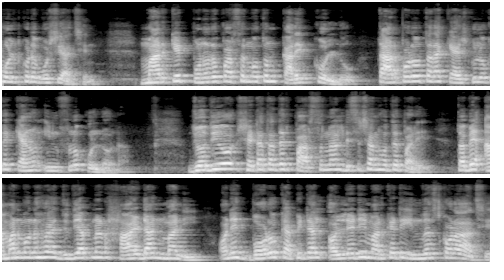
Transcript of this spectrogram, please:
হোল্ড করে বসে আছেন? মার্কেট পনেরো পার্সেন্ট মতন কারেক্ট করল, তারপরেও তারা ক্যাশগুলোকে কেন ইনফ্লো করল না? যদিও সেটা তাদের পার্সোনাল ডিসিশন হতে পারে, তবে আমার মনে হয় যদি আপনার হার্ড আর্ন মানি অনেক বড় ক্যাপিটাল অলরেডি মার্কেটে ইনভেস্ট করা আছে,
